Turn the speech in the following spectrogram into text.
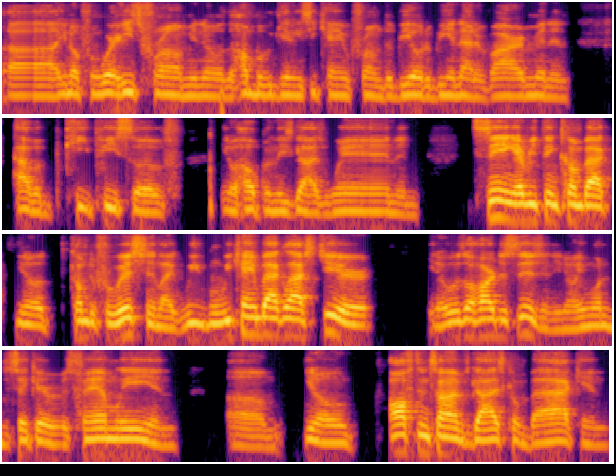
uh, you know, from where he's from, you know, the humble beginnings he came from to be able to be in that environment and have a key piece of, you know, helping these guys win and seeing everything come back, you know, come to fruition. Like we, when we came back last year, you know, it was a hard decision. You know, he wanted to take care of his family and, um, you know, oftentimes guys come back and,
